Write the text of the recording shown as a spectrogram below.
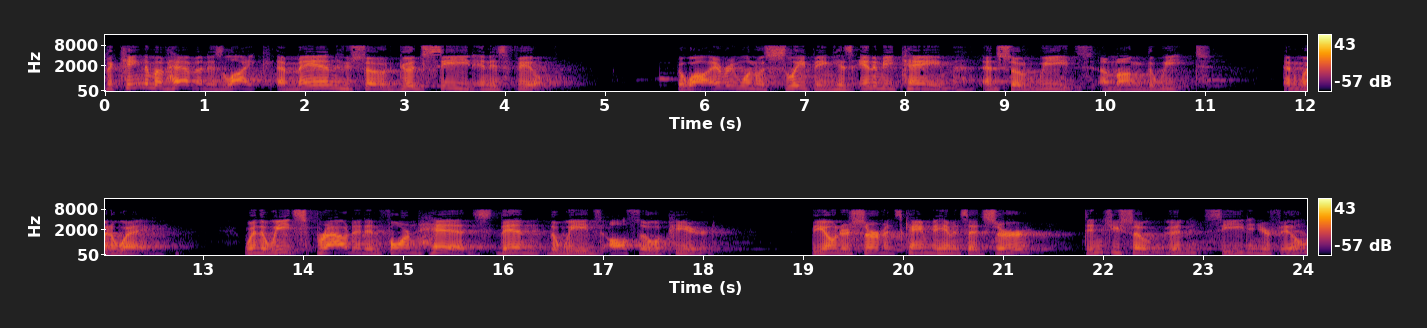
The kingdom of heaven is like a man who sowed good seed in his field. But while everyone was sleeping, his enemy came and sowed weeds among the wheat and went away. When the wheat sprouted and formed heads, then the weeds also appeared. The owner's servants came to him and said, Sir, didn't you sow good seed in your field?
